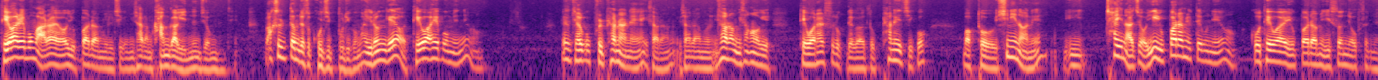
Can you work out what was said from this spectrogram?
대화를 해보면 알아요. 육바라밀 지금 이 사람 감각이 있는지 없는지. 막 쓸데없는 데서 고집 부리고 막 이런 게요. 대화해보면요. 그래서 결국 불편하네, 이 사람. 이 사람은, 이 사람 이상하게 대화를 할수록 내가 또 편해지고 막 더 신이 나네. 이 차이 나죠. 이게 육바람일 때문이에요. 그 대화에 육바람이 있었냐, 없었냐.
